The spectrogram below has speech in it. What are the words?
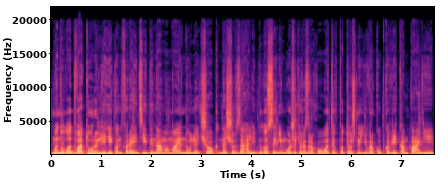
Минуло два тури Ліги конференції Динамо має нуль очок, на що взагалі білосині можуть розраховувати в поточній єврокубковій кампанії.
